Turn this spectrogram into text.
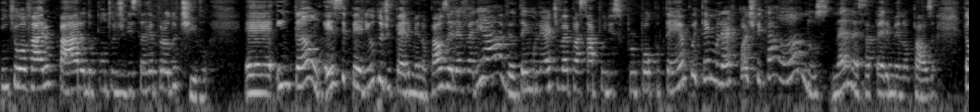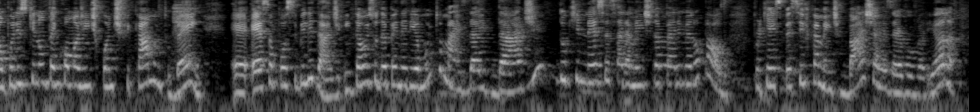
em que o ovário para do ponto de vista reprodutivo. É, então, esse período de perimenopausa ele é variável. Tem mulher que vai passar por isso por pouco tempo e tem mulher que pode ficar anos né, nessa perimenopausa. Então, por isso que não tem como a gente quantificar muito bem é, essa possibilidade. Então, isso dependeria muito mais da idade do que necessariamente da perimenopausa. Porque especificamente baixa reserva ovariana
